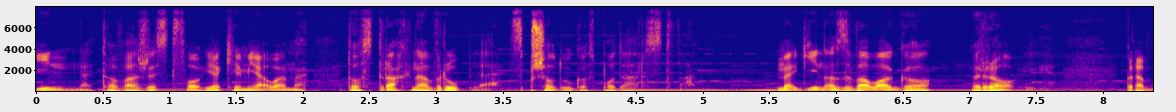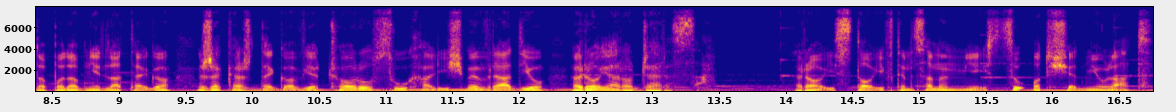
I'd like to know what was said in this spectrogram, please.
inne towarzystwo, jakie miałem, to strach na wróble z przodu gospodarstwa. Megi nazwała go Roy. Prawdopodobnie dlatego, że każdego wieczoru słuchaliśmy w radiu Roya Rogersa. Roy stoi w tym samym miejscu od siedmiu lat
